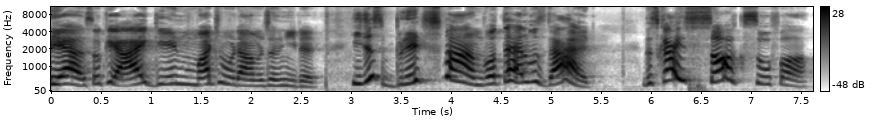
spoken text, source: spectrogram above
yes, okay, I gained much more damage than he did. He just bridge spammed. What the hell was that? This guy sucks so far.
